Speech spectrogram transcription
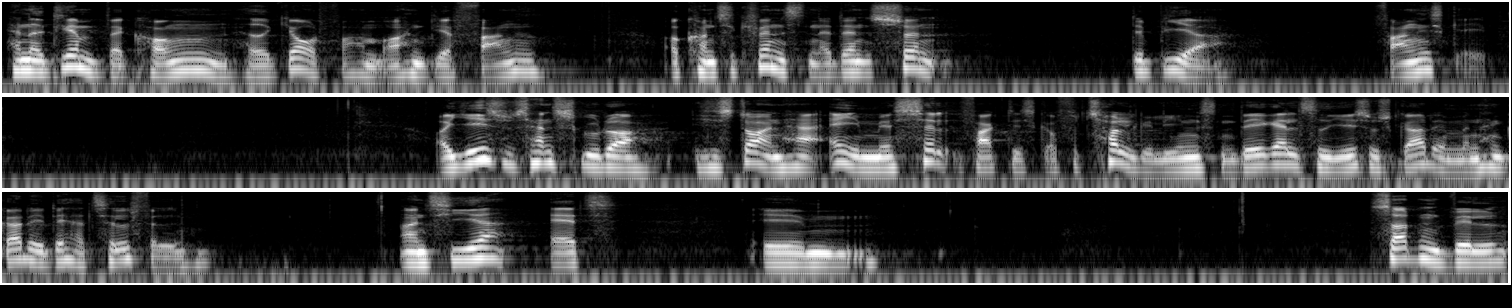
Han havde glemt, hvad kongen havde gjort for ham, og han bliver fanget. Og konsekvensen af den synd, det bliver fangeskab. Og Jesus han slutter historien her af med selv faktisk at fortolke lignelsen. Det er ikke altid, Jesus gør det, men han gør det i det her tilfælde. Og han siger, at øhm, sådan vil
